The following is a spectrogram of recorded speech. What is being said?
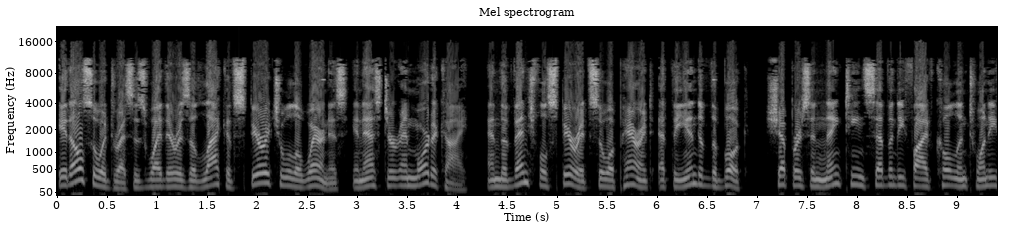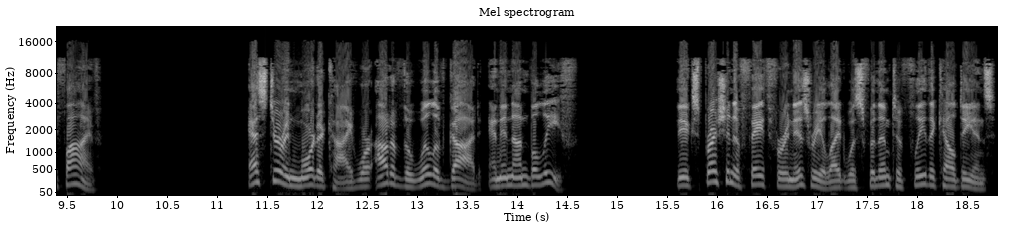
It also addresses why there is a lack of spiritual awareness in Esther and Mordecai, and the vengeful spirit so apparent at the end of the book, Shepperson 1975 25. Esther and Mordecai were out of the will of God and in unbelief. The expression of faith for an Israelite was for them to flee the Chaldeans,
